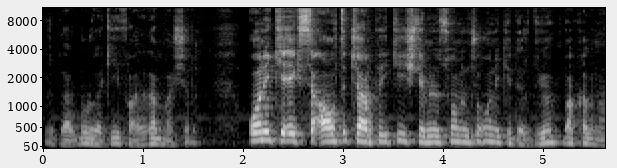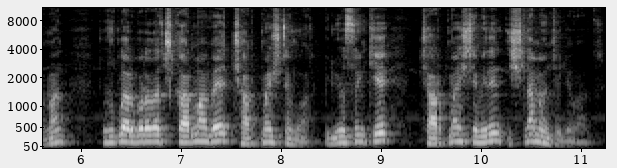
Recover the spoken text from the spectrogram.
Çocuklar buradaki ifadeden başlayalım. 12 eksi 6 çarpı 2 işleminin sonucu 12'dir diyor. Bakalım hemen. Çocuklar burada çıkarma ve çarpma işlemi var. Biliyorsun ki çarpma işleminin işlem önceliği vardır.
